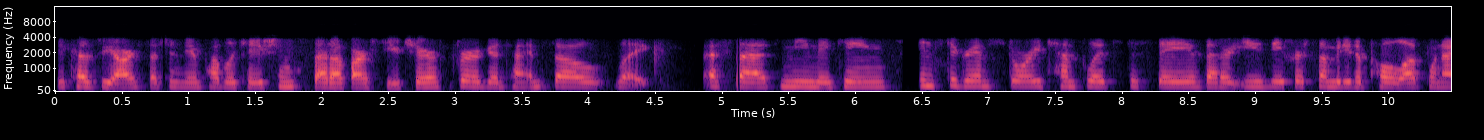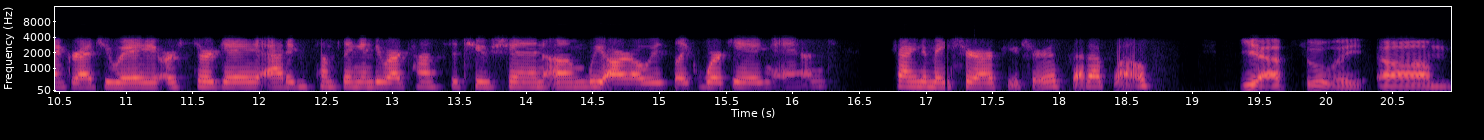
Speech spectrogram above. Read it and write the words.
because we are such a new publication, set up our future for a good time. So like I said, me making Instagram story templates to save that are easy for somebody to pull up when I graduate, or Sergey adding something into our constitution. Um, we are always like working and trying to make sure our future is set up well. Yeah, absolutely. Um,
